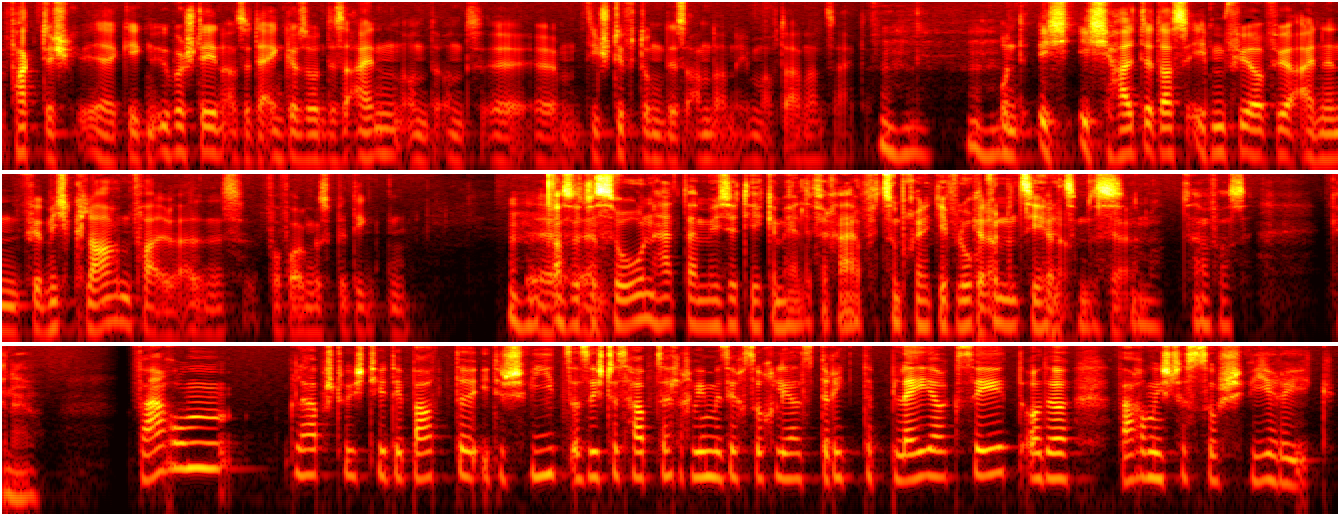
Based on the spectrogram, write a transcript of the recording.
faktisch äh, gegenüberstehen, also der Enkelsohn des einen und, und äh, ähm, die Stiftung des anderen eben auf der anderen Seite. Mhm, mh. Und ich, ich halte das eben für, für einen für mich klaren Fall eines verfolgungsbedingten. Mhm. Äh, also der ähm, Sohn hat dann müssen die Gemälde verkaufen, um die Flucht genau, finanzieren, genau, um das ja. zusammenfassen. Genau. Warum glaubst du, ist die Debatte in der Schweiz, also ist das hauptsächlich, wie man sich so ein bisschen als dritter Player sieht, oder warum ist das so schwierig?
